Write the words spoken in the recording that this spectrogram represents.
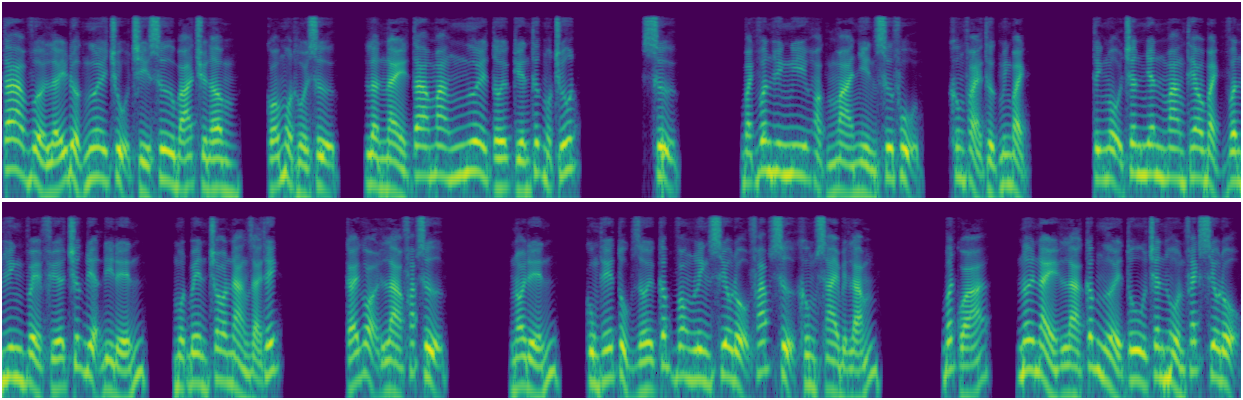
ta vừa lấy được ngươi trụ trì sư bá truyền âm, có một hồi sự, lần này ta mang ngươi tới kiến thức một chút. Sự. Bạch Vân Hinh nghi hoặc mà nhìn sư phụ, không phải thực minh bạch. Tịnh ngộ chân nhân mang theo Bạch Vân Hinh về phía trước điện đi đến, một bên cho nàng giải thích. Cái gọi là pháp sự. Nói đến, cùng thế tục giới cấp vong linh siêu độ pháp sự không sai biệt lắm. Bất quá, nơi này là cấp người tu chân hồn phách siêu độ.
